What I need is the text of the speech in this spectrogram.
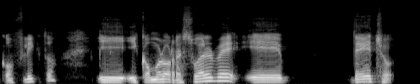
conflicto y, y, cómo lo resuelve. de hecho,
